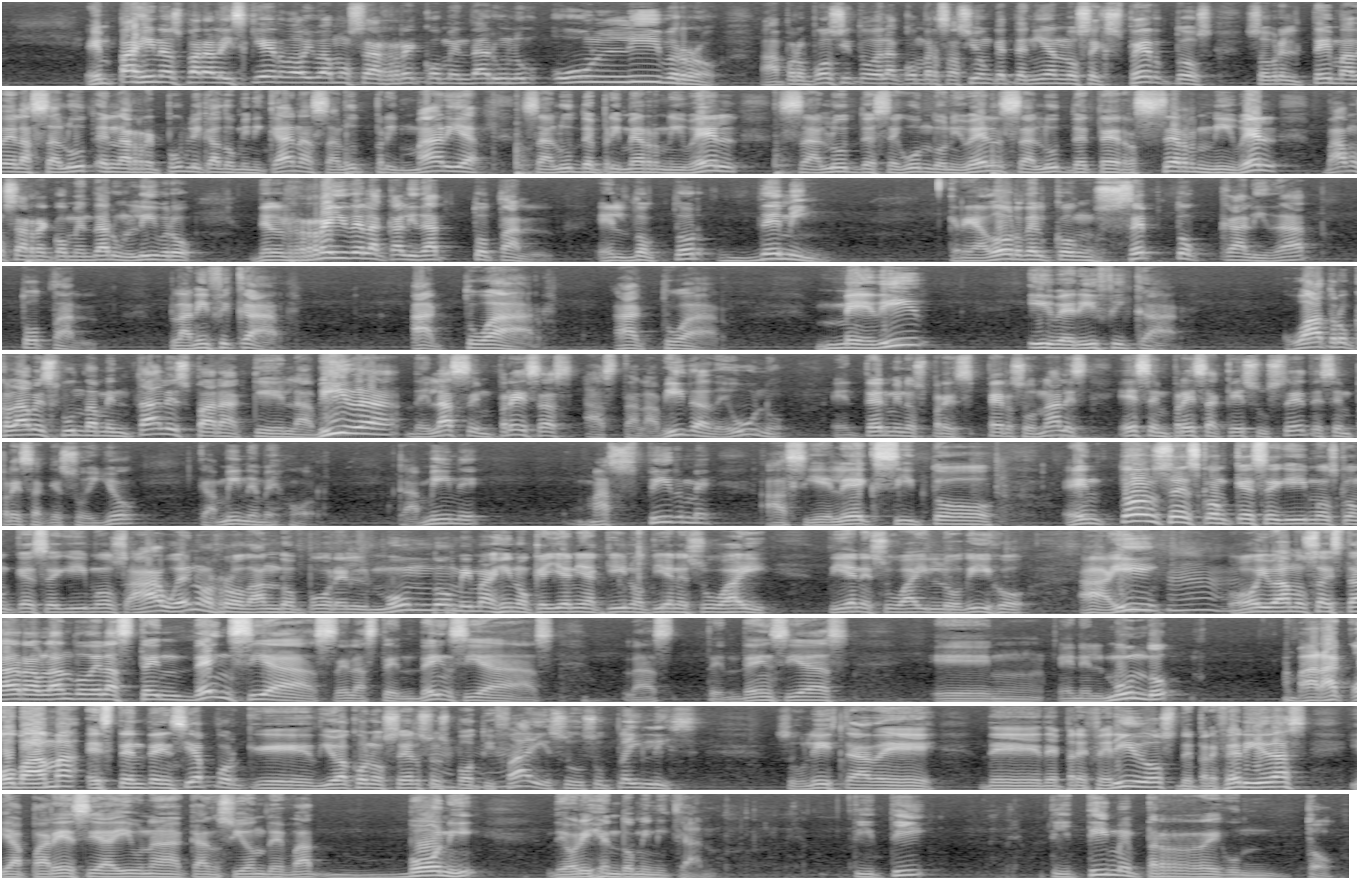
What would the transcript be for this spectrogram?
En Páginas para la Izquierda hoy vamos a recomendar un, un libro a propósito de la conversación que tenían los expertos sobre el tema de la salud en la República Dominicana, salud primaria, salud de primer nivel, salud de segundo nivel, salud de tercer nivel. Vamos a recomendar un libro del rey de la calidad total, el doctor Deming, creador del concepto calidad total. Planificar, actuar, actuar, medir y verificar. Cuatro claves fundamentales para que la vida de las empresas, hasta la vida de uno, en términos personales, esa empresa que es usted, esa empresa que soy yo, camine mejor, camine más firme hacia el éxito. Entonces, ¿con qué seguimos? ¿Con qué seguimos? Ah, bueno, rodando por el mundo. Me imagino que Jenny Aquino tiene su ahí, tiene su ahí, lo dijo ahí. Hoy vamos a estar hablando de las tendencias, de las tendencias, las tendencias en, en el mundo. Barack Obama es tendencia porque dio a conocer su Spotify, su, su playlist, su lista de, de, de preferidos, de preferidas, y aparece ahí una canción de Bad Bunny de origen dominicano. Titi, Titi me preguntó.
